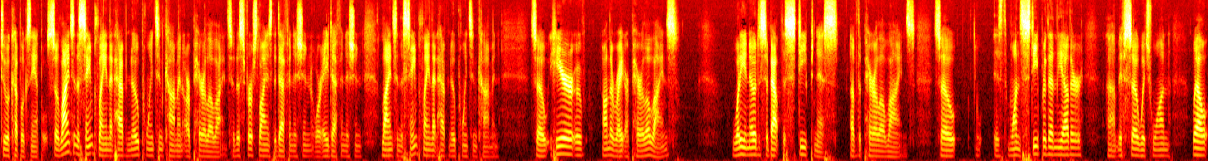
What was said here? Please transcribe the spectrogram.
do a couple examples. So lines in the same plane that have no points in common are parallel lines. So this first line is the definition or a definition. Lines in the same plane that have no points in common. So here on the right are parallel lines. What do you notice about the steepness of the parallel lines? So is one steeper than the other? Um, if so, which one? Well,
